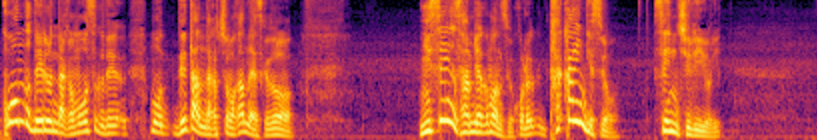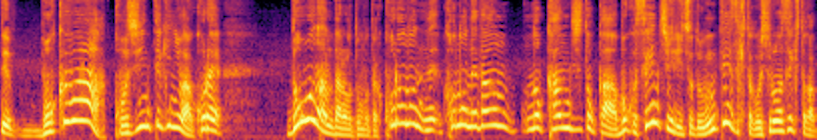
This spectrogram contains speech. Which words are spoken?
今度出るんだかもうすぐで、もう出たんだかちょっとわかんないですけど、2300万ですよ。これ高いんですよ。センチュリーより。で、僕は個人的にはこれ、どうなんだろうと思ったら、この、ね、この値段の感じとか、僕センチュリーちょっと運転席とか後ろの席とか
